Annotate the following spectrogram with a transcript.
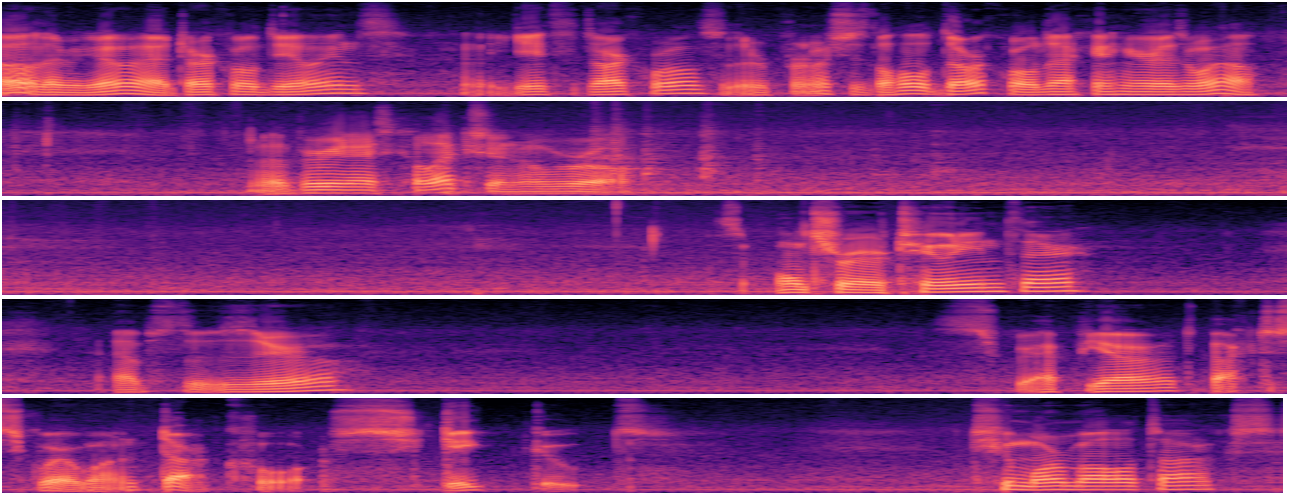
Oh, there we go, uh, Dark World Dealings, the Gates of Dark World, so there pretty much is the whole Dark World deck in here as well. A very nice collection overall. Some ultra rare tunings there. Absolute Zero. Scrapyard, back to square one. Dark Horse, Scapegoat. Two more Moralltachs,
